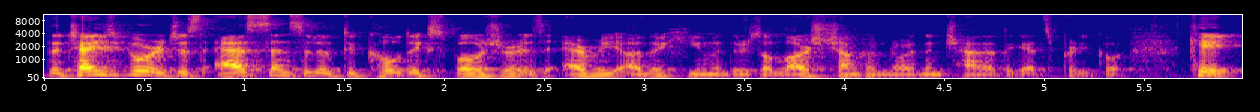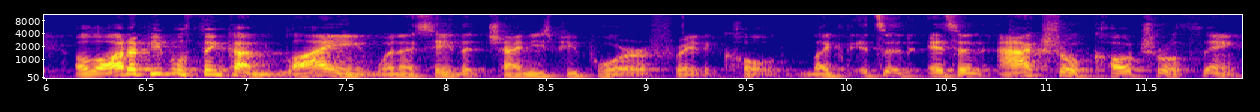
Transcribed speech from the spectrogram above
the Chinese people are just as sensitive to cold exposure as every other human. There's a large chunk of northern China that gets pretty cold. Okay, a lot of people think I'm lying when I say that Chinese people are afraid of cold. Like it's a it's an actual cultural thing.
